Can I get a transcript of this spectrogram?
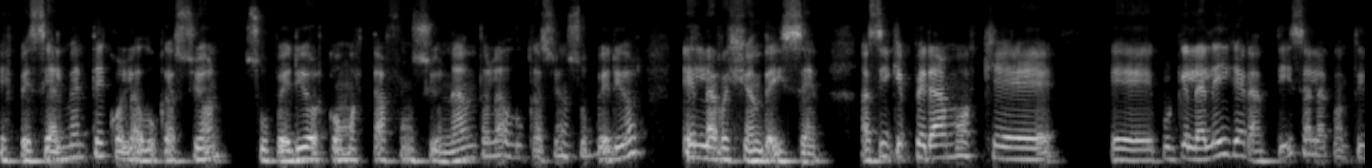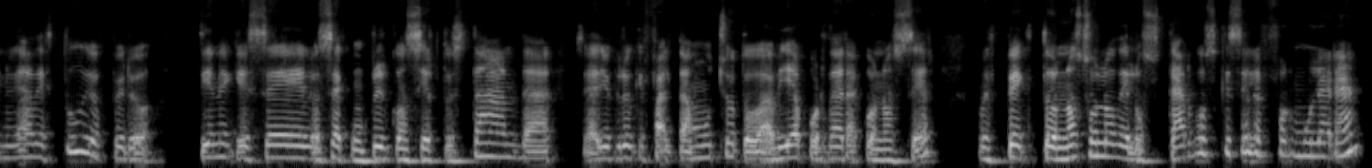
especialmente con la educación superior, cómo está funcionando la educación superior en la región de Aysén. Así que esperamos que, eh, porque la ley garantiza la continuidad de estudios, pero tiene que ser, o sea, cumplir con cierto estándar. O sea, yo creo que falta mucho todavía por dar a conocer respecto no solo de los cargos que se les formularán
